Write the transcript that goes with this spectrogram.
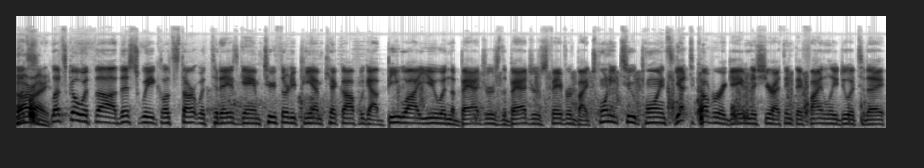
All Let's, right. Let's go with uh, this week. Let's start with today's game, 2:30 p.m. kickoff. We got BYU and the Badgers. The Badgers favored by 22 points. Yet to cover a game this year. I think they finally do it today.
